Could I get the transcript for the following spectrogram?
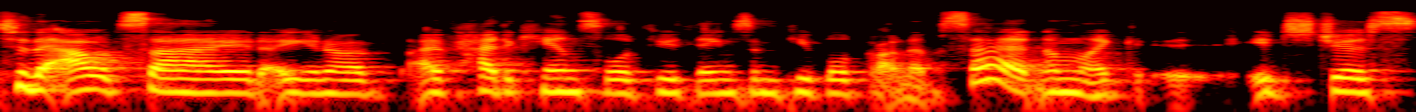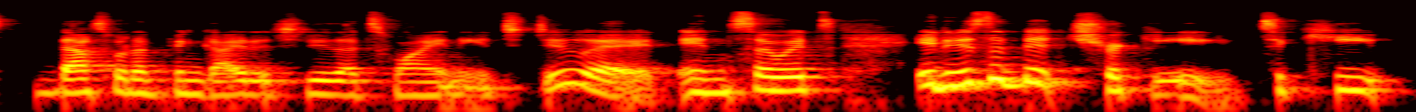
to the outside, you know, I've, I've had to cancel a few things and people have gotten upset. And I'm like, it's just, that's what I've been guided to do. That's why I need to do it. And so it's, it is a bit tricky to keep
